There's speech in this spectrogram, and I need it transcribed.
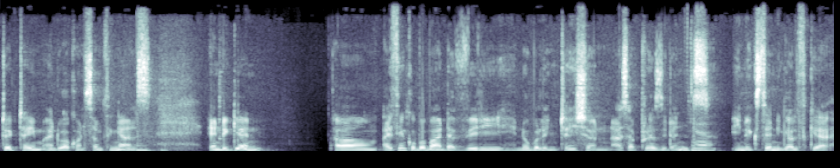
take time and work on something else. Mm -hmm. And again, um, I think Obama had a very noble intention as a president yeah. in extending healthcare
